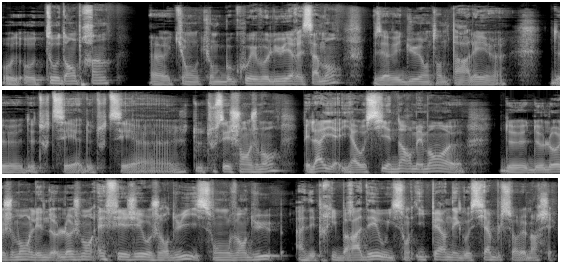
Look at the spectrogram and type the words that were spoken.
au, taux d'emprunt euh, qui, ont, qui, ont, beaucoup évolué récemment. Vous avez dû entendre parler euh, de, de, toutes ces, de, toutes ces, de tous ces changements. Mais là, il y, y, a aussi énormément de, de, logements. Les logements F et G aujourd'hui, ils sont vendus à des prix bradés ou ils sont hyper négociables sur le marché.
